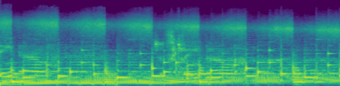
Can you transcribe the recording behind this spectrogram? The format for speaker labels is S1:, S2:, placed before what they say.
S1: clean down. Just clean down.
